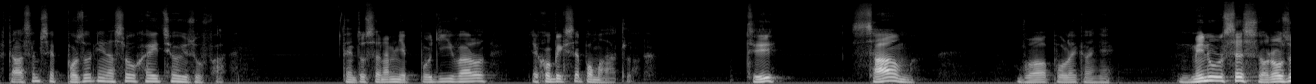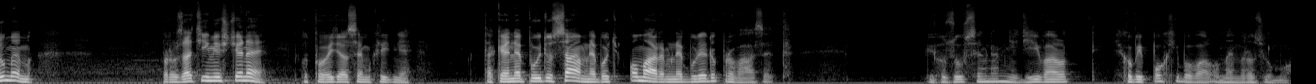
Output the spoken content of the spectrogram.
Ptal jsem se pozorně naslouchajícího Jusufa. Tento se na mě podíval, jako bych se pomátl. Ty? Sám? Volal polekaně. Minul se s rozumem? Prozatím ještě ne, odpověděl jsem klidně. Také nepůjdu sám, neboť Omar mne bude doprovázet. Jozuf se na mě díval, jako by pochyboval o mém rozumu.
